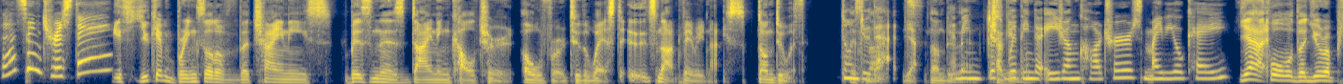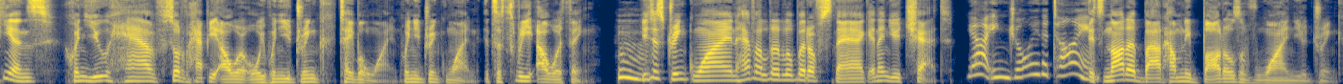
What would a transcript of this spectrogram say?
That's interesting. if you can bring sort of the Chinese business dining culture over to the West, it's not very nice. Don't do it. Don't It's do not- that. Yeah, don't do I that. I mean, just Chugging. within the Asian cultures might be okay. Yeah, for the Europeans, when you have sort of happy hour or when you drink table wine, when you drink wine, it's a three hour thing. Mm. You just drink wine, have a little bit of snack, and then you chat. yeah, enjoy the time. It's not about how many bottles of wine you drink.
